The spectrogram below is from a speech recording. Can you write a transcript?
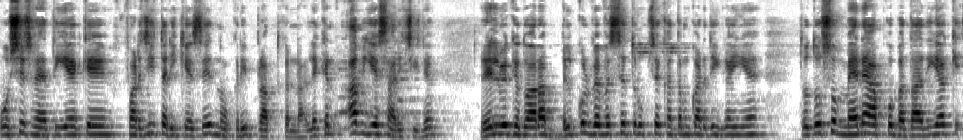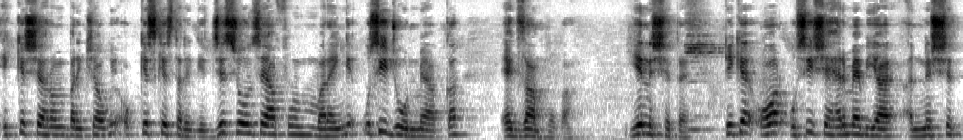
कोशिश रहती है कि फर्जी तरीके से नौकरी प्राप्त करना। लेकिन अब ये सारी चीज़ें रेलवे के द्वारा बिल्कुल व्यवस्थित रूप से ख़त्म कर दी गई हैं। तो दोस्तों, मैंने आपको बता दिया कि 21 शहरों में परीक्षा होगी और किस किस तरह की। जिस जोन से आप फॉर्म भरेंगे, उसी जोन में आपका एग्ज़ाम होगा। ये निश्चित है, ठीक है? और उसी शहर में भी निश्चित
